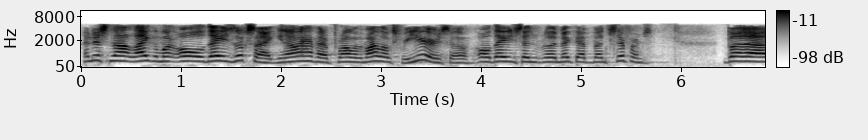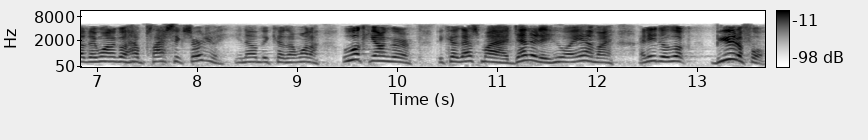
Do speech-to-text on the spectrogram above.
I'm just not liking what old age looks like. You know I have had a problem with my looks for years, so old age doesn't really make that much difference. But uh, they want to go have plastic surgery, you know, because I want to look younger because that's my identity, who I am. I, I need to look beautiful.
